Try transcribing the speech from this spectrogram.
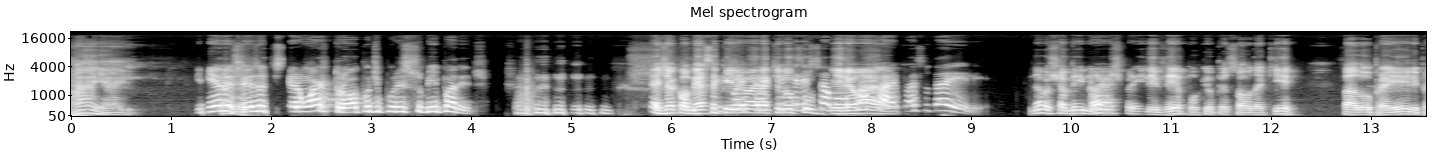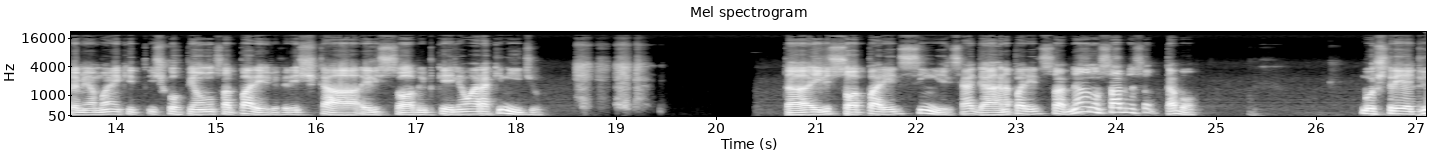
Ai, ai. Em minha Tá defesa, eu disse que era um artrópode, por isso subi em parede. É, já começa que ele é um Importante é que ele aracnofobia. chamou Ele é o papai uma. pra ajudar ele. Não, eu chamei mais pra ele ver, porque o pessoal daqui falou pra ele, pra minha mãe, que escorpião não sobe parede. Eu escalar, eles sobem porque ele é um aracnídeo. Tá? Ele sobe parede sim, ele se agarra na parede e sobe. Não, não sobe, não sobe. Tá bom. Mostrei ali,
